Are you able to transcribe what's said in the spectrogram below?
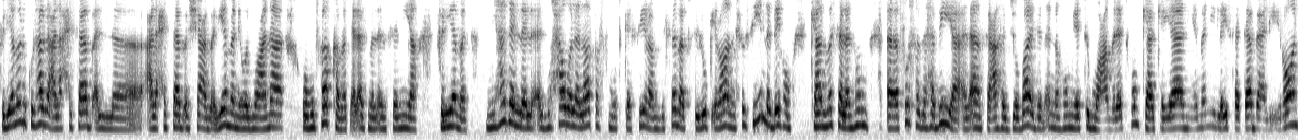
في اليمن وكل هذا على حساب على حساب الشعب اليمني والمعاناة ومفاقمة الأزمة الإنسانية في اليمن. يعني هذا المحاولة لا تصمت كثيرا بسبب سلوك إيران. الحوثيين لديهم كان مثلا هم آه، فرصة ذهبية الآن في عهد جو بايدن أنهم يتم معاملتهم ككيان يمني ليس تابع لإيران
